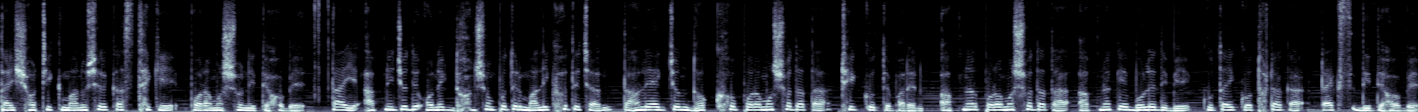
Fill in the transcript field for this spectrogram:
তাই সঠিক মানুষের কাছ থেকে পরামর্শ নিতে হবে। তাই আপনি যদি অনেক ধন সম্পদের মালিক হতে চান, তাহলে একজন দক্ষ পরামর্শদাতা ঠিক করতে পারেন। আপনার পরামর্শদাতা আপনাকে বলে দিবে কোথায় কত টাকা ট্যাক্স দিতে হবে।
